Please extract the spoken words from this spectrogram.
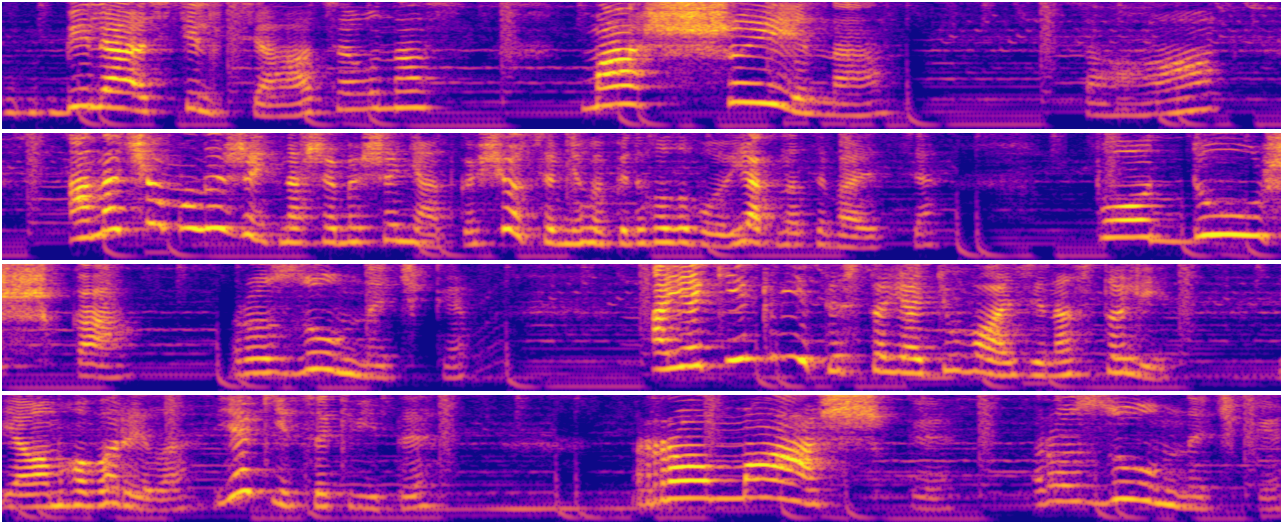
біля стільця це у нас? Машина. Так. А на чому лежить наше мишенятко? Що це в нього під головою? Як називається? Подушка. Розумнички. А які квіти стоять у вазі на столі? Я вам говорила. Які це квіти? Ромашки. Розумнички.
